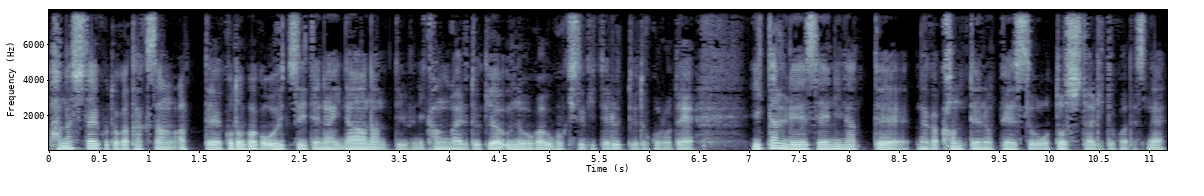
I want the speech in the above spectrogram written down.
話したいことがたくさんあって、言葉が追いついてないなぁなんていうふうに考えるときは、右脳が動きすぎてるっていうところで、一旦冷静になって、なんか鑑定のペースを落としたりとかですね、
